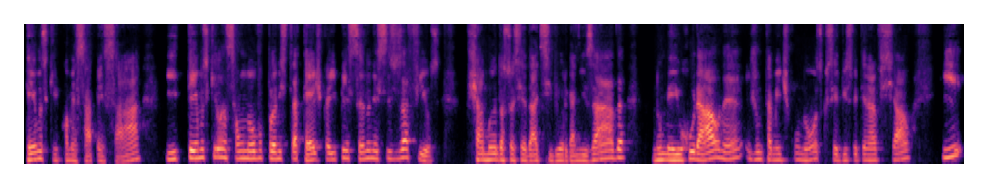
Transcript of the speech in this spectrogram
temos que começar a pensar e temos que lançar um novo plano estratégico aí pensando nesses desafios, chamando a sociedade civil organizada no meio rural, né, juntamente conosco, o Serviço Veterinário Oficial, e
